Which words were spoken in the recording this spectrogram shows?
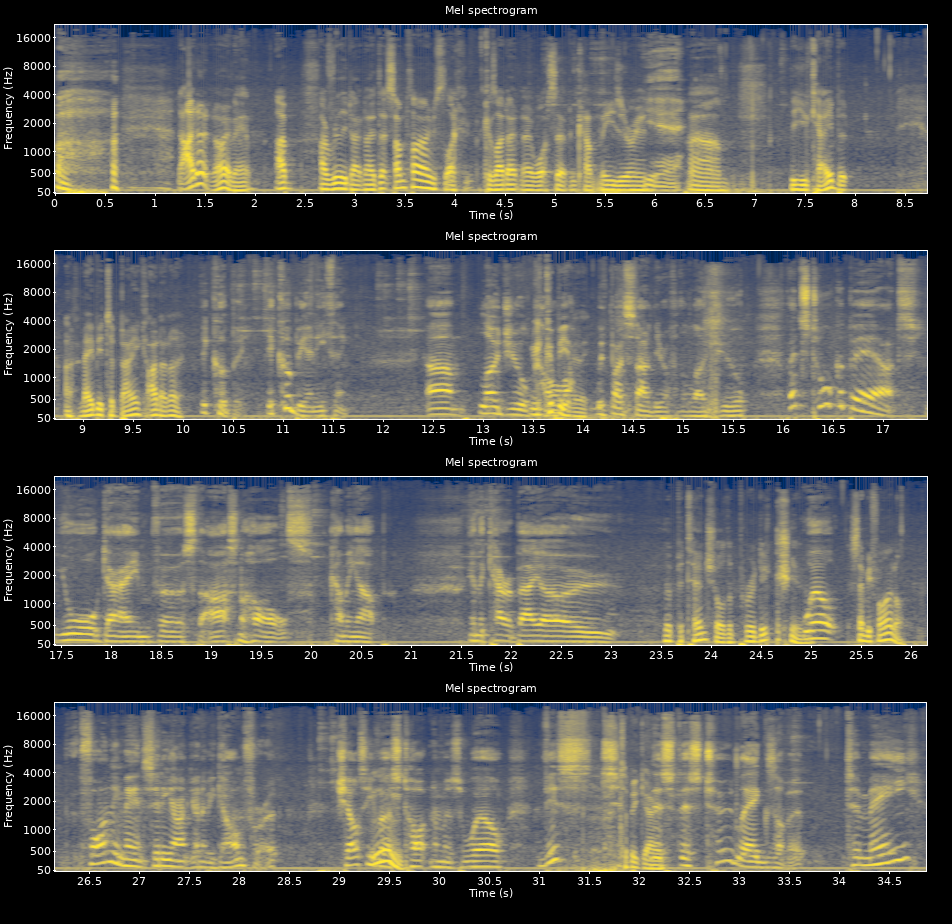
I don't know, man. I I really don't know. That sometimes, like, because I don't know what certain companies are in Yeah. um, the UK, but uh, maybe it's a bank. I don't know. It could be. It could be anything. Um, low dual It could be anything. We've both started the year off with a low dual. Let's talk about your game versus the Arsenal holes coming up in the Carabao. The potential, the prediction. Well, semi final. finally, Man City aren't going to be going for it. Chelsea Mm. versus Tottenham as well. This It's a big game. There's, there's two legs of it. To me,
